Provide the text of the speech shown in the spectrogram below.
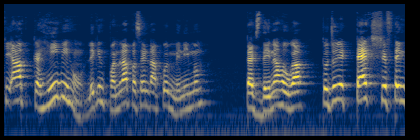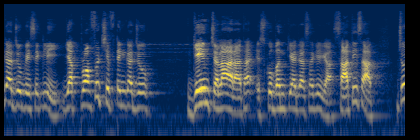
कि आप कहीं भी हो, लेकिन पंद्रह परसेंट आपको मिनिमम टैक्स देना होगा। तो जो ये टैक्स शिफ्टिंग का जो बेसिकली या प्रॉफिट शिफ्टिंग का जो गेम चला आ रहा था, इसको बंद किया जा सकेगा। साथ ही साथ जो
